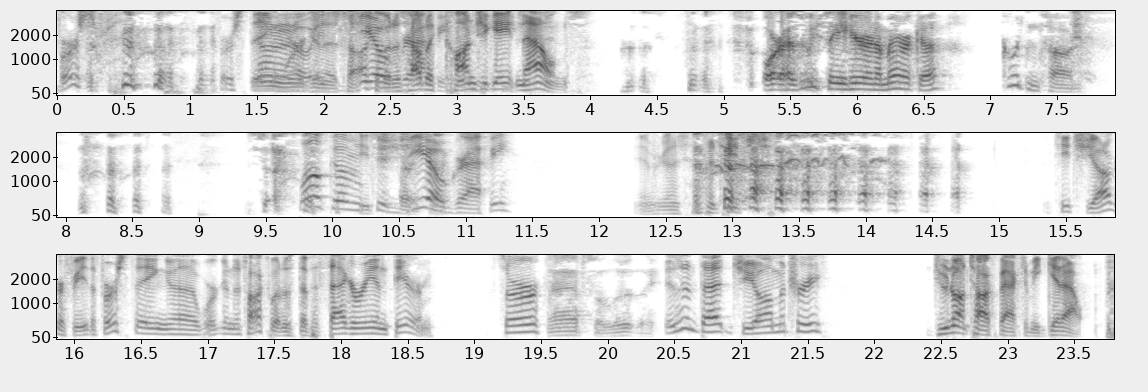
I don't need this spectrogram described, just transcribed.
First, first thing No, no, we're going to talk about is how to conjugate nouns. or as we say here in America, Guten Tag. so, Welcome to geography. Yeah, we're going to teach teach geography. The first thing uh, we're going to talk about is the Pythagorean theorem. Sir, Absolutely. isn't that geometry? Do not talk back to me. Get out.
